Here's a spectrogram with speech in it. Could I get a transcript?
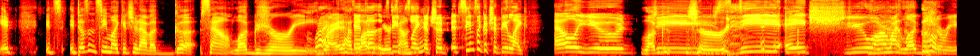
It it's it doesn't seem like it should have a a g sound. Luxury, right? It has a lot does- of weird it seems sounds. like it. it. should it seems like it should be like L U G Luxury. Z H U R Y Oh.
